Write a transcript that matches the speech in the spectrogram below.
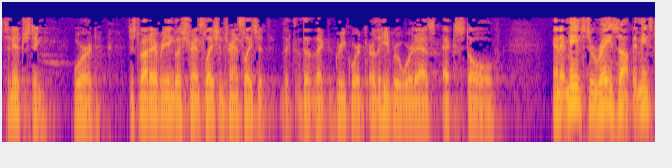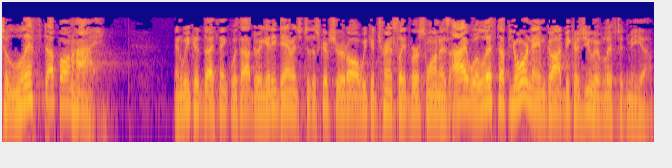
It's an interesting word. Just about every English translation translates it, the, the, the Greek word, or the Hebrew word as extol. And it means to raise up. It means to lift up on high. And we could, I think, without doing any damage to the scripture at all, we could translate verse 1 as, I will lift up your name, God, because you have lifted me up.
